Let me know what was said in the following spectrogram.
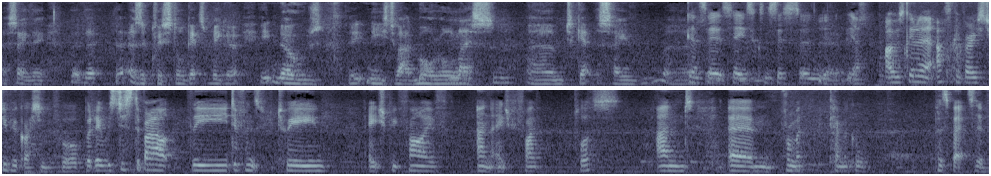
I say, they, that, that, as a crystal gets bigger, it knows that it needs to add more or less um, to get the same. Uh, say it stays consistent. Yeah. Yeah. I was going to ask a very stupid question before, but it was just about the difference between HP5 and HP5 Plus, and um, from a chemical perspective,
